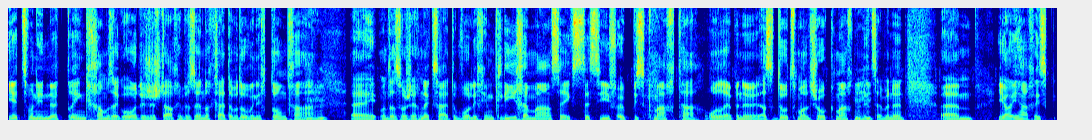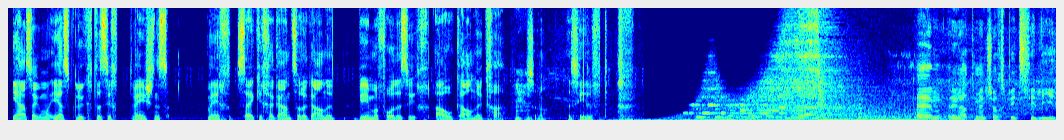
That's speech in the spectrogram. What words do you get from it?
jetzt, wo ich nicht trinke, kann man sagen, oh, das ist eine starke Persönlichkeit. Aber da, wenn ich getrunken habe, Mhm. äh, hätte man das wahrscheinlich nicht gesagt, obwohl ich im gleichen Maße exzessiv etwas gemacht habe. Oder eben nicht. Also dort mal schon gemacht und Mhm. jetzt eben nicht. Ähm, ja, ich habe, das- ja, sagen wir, ich habe das Glück, dass ich wenigstens, wenn ich sage, ich kann ganz oder gar nicht, bin ich immer froh, dass ich auch gar nicht kann. Mhm. So, das hilft. Ähm, Renate, wir haben schon ein bisschen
